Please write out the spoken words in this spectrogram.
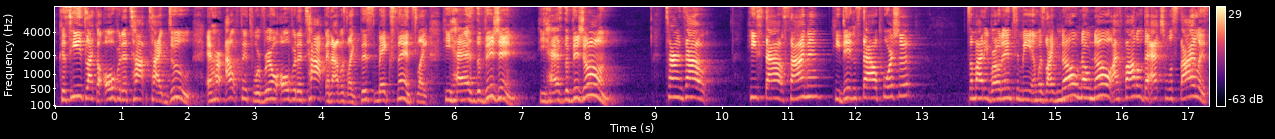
because he's like an over the top type dude, and her outfits were real over the top. And I was like, this makes sense. Like he has the vision. He has the vision. Turns out he styled Simon. He didn't style Porsha. Somebody wrote into me and was like, no, no, no. I followed the actual stylist.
